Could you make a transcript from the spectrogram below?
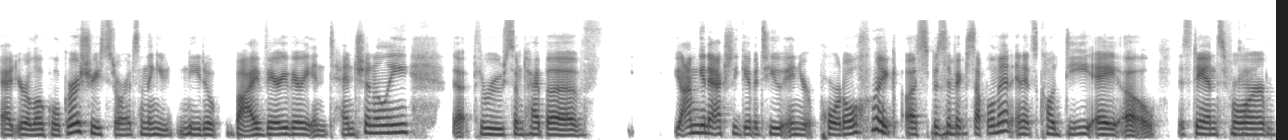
at your local grocery store it's something you need to buy very very intentionally that through some type of I'm going to actually give it to you in your portal, like a specific mm-hmm. supplement, and it's called DAO. It stands for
